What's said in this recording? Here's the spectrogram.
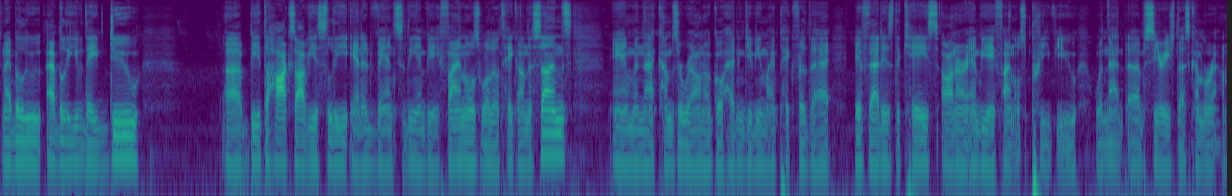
and I believe I believe they do. Uh, beat the Hawks, obviously, and advance to the NBA Finals where they'll take on the Suns. And when that comes around, I'll go ahead and give you my pick for that, if that is the case, on our NBA Finals preview when that um, series does come around.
